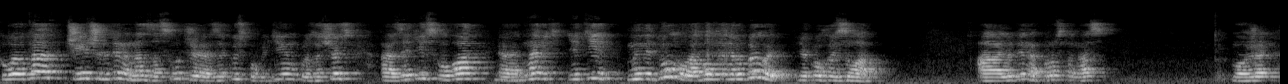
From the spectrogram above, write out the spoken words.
коли одна чи інша людина нас засуджує за якусь поведінку, за щось, е, за якісь слова, е, навіть які ми не думали або ми не робили якогось зла. А людина просто нас може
